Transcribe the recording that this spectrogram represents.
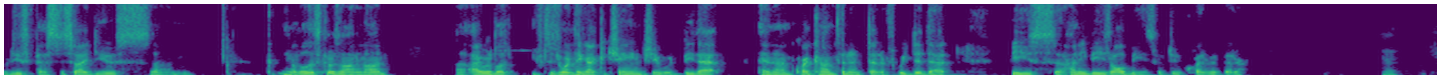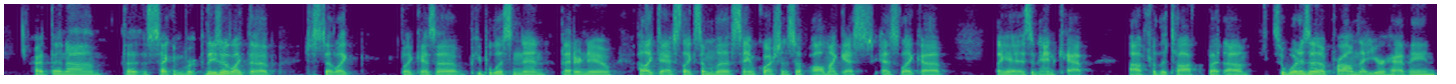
reduce pesticide use. Um, you know, the list goes on and on. Uh, I would let if there's one thing I could change, it would be that. And I'm quite confident that if we did that, bees, uh, honeybees, all bees would do quite a bit better. All right, then um, the second these are like the just a, like like as a uh, people listening that are new. I like to ask like some of the same questions of all my guests as like a uh, like as an end cap uh, for the talk. But um, so, what is a problem that you're having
